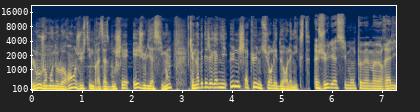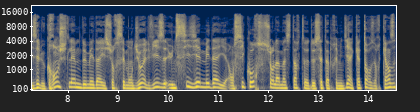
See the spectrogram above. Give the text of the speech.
Lou Jean-Mono Laurent, Justine Brezas-Boucher et Julia Simon, qui en avaient déjà gagné une chacune sur les deux relais mixtes. Julia Simon peut même euh, réaliser le grand chelem de médailles sur ces mondiaux. Elle vise une sixième médaille en six courses sur la Mastart de cet après-midi à 14h15.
